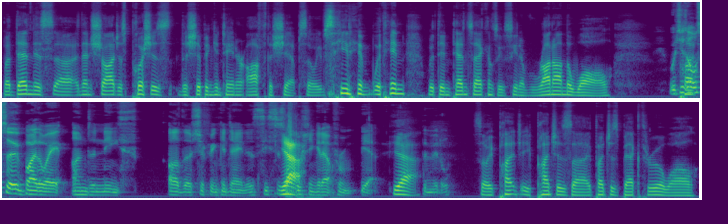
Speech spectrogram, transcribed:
But then this, uh, and then Shaw just pushes the shipping container off the ship. So we've seen him within within ten seconds. We've seen him run on the wall. which is But- also, by the way, underneath other shipping containers. He's just Yeah. pushing it out from yeah Yeah. the middle. So he punch he punches uh, he punches Beck through a wall,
